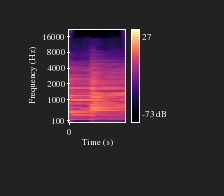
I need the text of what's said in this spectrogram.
Música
